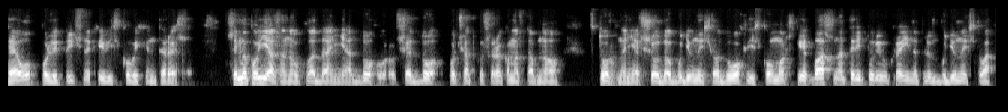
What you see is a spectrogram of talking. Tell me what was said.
геополітичних і військових інтересів. Цим і пов'язане укладання договору ще до початку широкомасштабного вторгнення щодо будівництва двох військово-морських баз на території України, плюс будівництва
